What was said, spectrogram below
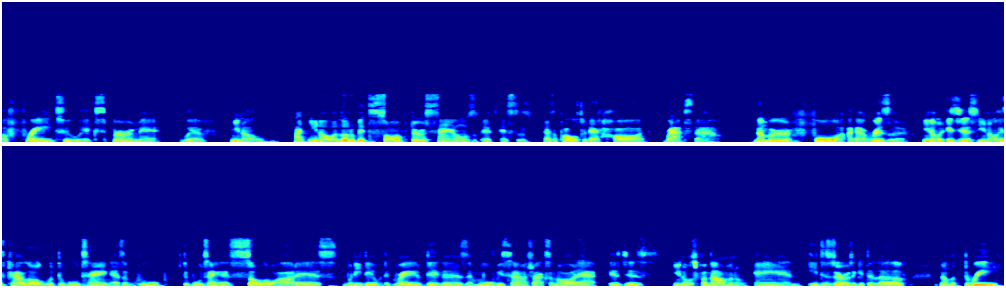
afraid to experiment with, you know, like, you know, a little bit softer sounds as, as, as opposed to that hard rap style. Number four, I got RZA. You know, it's just, you know, his catalog with the Wu Tang as a group, the Wu Tang as solo artists, what he did with the Gravediggaz and movie soundtracks and all that. It's just, you know, it's phenomenal. And he deserves to get the love. Number three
